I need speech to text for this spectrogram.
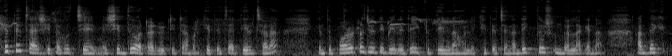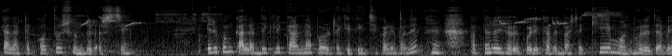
খেতে চায় সেটা হচ্ছে সিদ্ধ আটার রুটিটা আবার খেতে চায় তেল ছাড়া। কিন্তু পরোটা যদি বেলে দেয় একটু তেল না হলে খেতে চায় না, দেখতেও সুন্দর লাগে না। আর দেখেন কালারটা কত সুন্দর আসছে। এরকম কালার দেখলে কার না পরোটা খেতে ইচ্ছে করে বলেন? আপনারা এইভাবে করে খাবেন, বাসায় খেয়ে মন ভরে যাবে।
